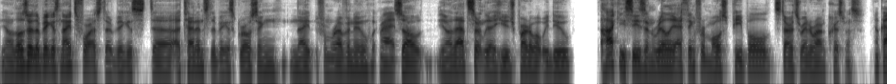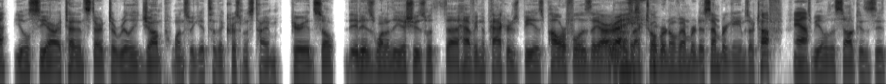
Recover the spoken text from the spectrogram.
You know, those are the biggest nights for us. Their biggest uh, attendance, the biggest grossing night from revenue. Right. So, you know, that's certainly a huge part of what we do. Hockey season, really, I think for most people, starts right around Christmas. Okay. You'll see our attendance start to really jump once we get to the Christmas time period. So, it is one of the issues with uh, having the Packers be as powerful as they are. Right. Those October, November, December games are tough Yeah. to be able to sell because it,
